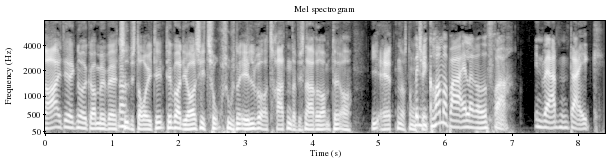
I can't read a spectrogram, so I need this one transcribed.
Nej, det har ikke noget at gøre med, hvad Nå. tid vi står i. Det, det var de også i 2011 og 13, da vi snakkede om det, og i 18 og sådan nogle Men ting. vi kommer bare allerede fra en verden, der ikke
